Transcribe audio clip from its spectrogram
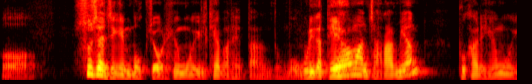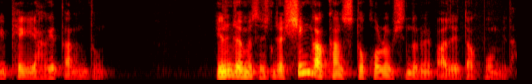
어, 수세적인 목적으로 핵무기를 개발했다는 등, 뭐 우리가 대화만 잘하면 북한이 핵무기 폐기하겠다는 등 이런 점에서 진짜 심각한 스톡홀름 신드롬에 빠져 있다고 봅니다.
